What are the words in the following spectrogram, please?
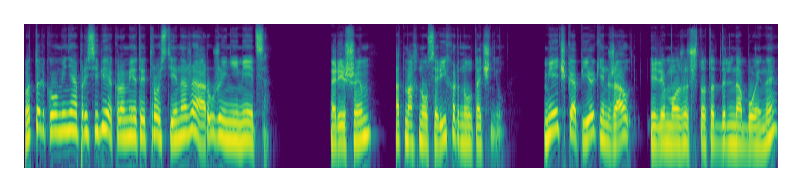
«Вот только у меня при себе, кроме этой трости и ножа, оружия не имеется». «Решим», — отмахнулся Рихар, но уточнил. «Меч, копье, кинжал или, может, что-то дальнобойное?»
